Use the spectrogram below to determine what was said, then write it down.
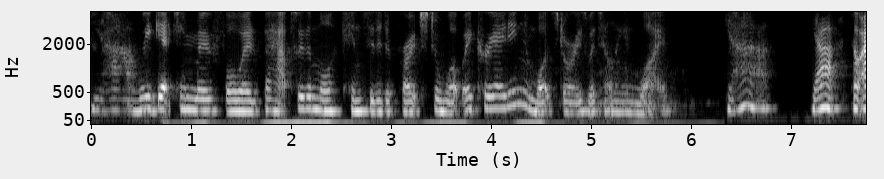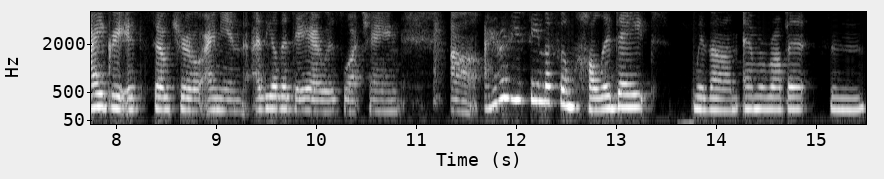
yeah we get to move forward perhaps with a more considered approach to what we're creating and what stories we're telling and why. Yeah. Yeah. No, I agree. It's so true. I mean, the other day I was watching, uh, I don't know if you've seen the film Holidate with um, Emma Roberts and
